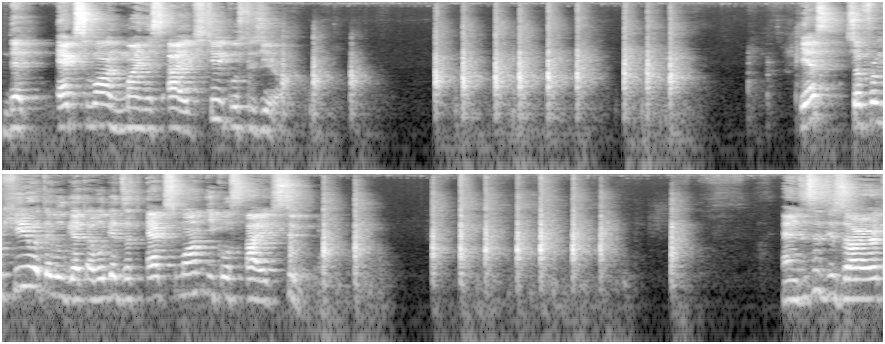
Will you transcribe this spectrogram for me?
that x1 minus ix2 equals to 0. Yes? So from here what I will get, I will get that x1 equals ix2. And this is desired,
